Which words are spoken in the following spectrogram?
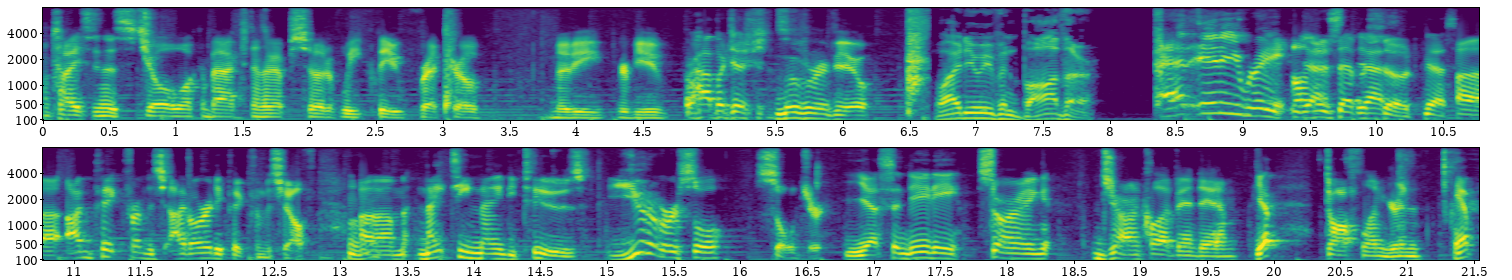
I'm Tyson, this is Joel. Welcome back to another episode of Weekly Retro Movie Review. Or how about just movie review? Why do you even bother? At any rate, on Yes, this episode, yes, yes. Uh, I'm picked from the. Sh- I've already picked from the shelf. Mm-hmm. Um, 1992's Universal Soldier, Yes, indeedy. starring Jean Claude Van Damme, Yep. Dolph Lundgren, Yep.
